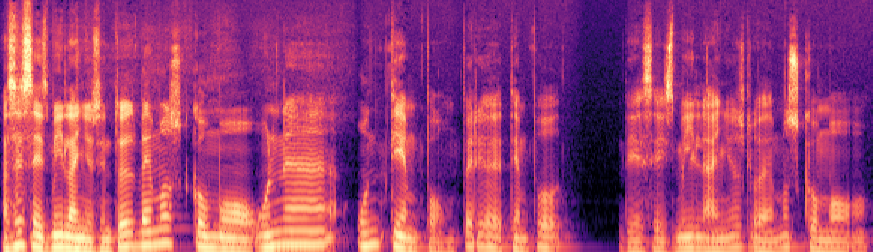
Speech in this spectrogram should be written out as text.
Hace 6.000 años. Entonces vemos como una, un tiempo, un periodo de tiempo de 6.000 años, lo vemos como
